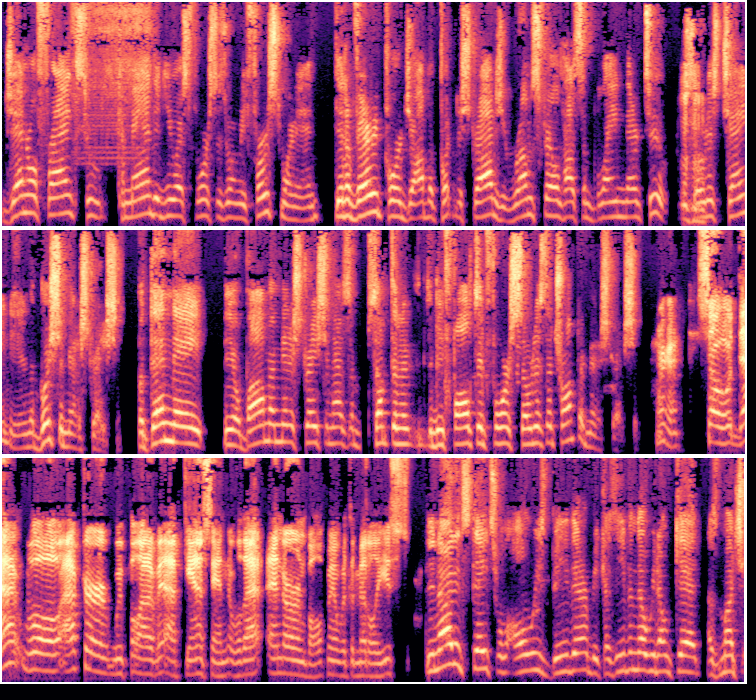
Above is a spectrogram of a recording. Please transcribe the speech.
General Franks, who commanded U.S. forces when we first went in, did a very poor job of putting a strategy. Rumsfeld has some blame there too. Mm-hmm. So does Cheney and the Bush administration. But then they the Obama administration has something to be faulted for. So does the Trump administration. Okay. So that will, after we pull out of Afghanistan, will that end our involvement with the Middle East? The United States will always be there because even though we don't get as much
